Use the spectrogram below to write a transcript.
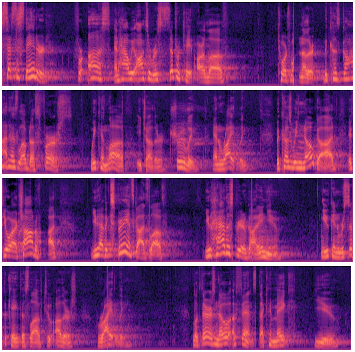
it sets the standard for us and how we ought to reciprocate our love towards one another. Because God has loved us first, we can love each other truly and rightly. Because we know God, if you are a child of God, you have experienced God's love. You have the Spirit of God in you. You can reciprocate this love to others rightly. Look, there is no offense that can make you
